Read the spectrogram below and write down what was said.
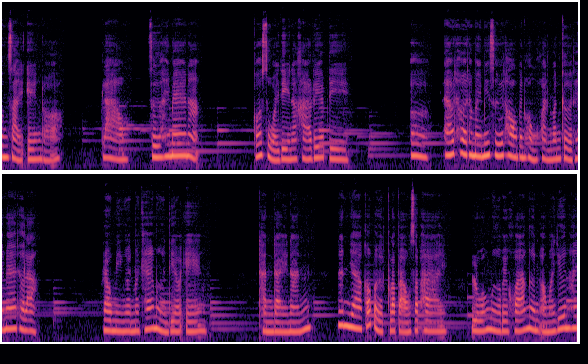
คุณใส่เองเหรอ เปล่า ซื้อให้แม่น่ะ ก็สวยดีนะคะเรียบดี เออ แล้วเธอทำไมไม่ซื้อทองเป็นของขวัญวันเกิดให้แม่เธอล่ะ เรามีเงินมาแค่หมื่นเดียวเอง ทันใดนั้นนัญญาก็เปิดกระเป๋าสะพายล้วงมือไปคว้าเงินออกมายื่นให้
